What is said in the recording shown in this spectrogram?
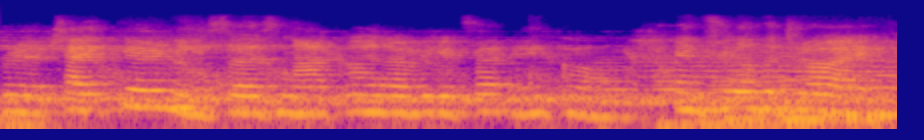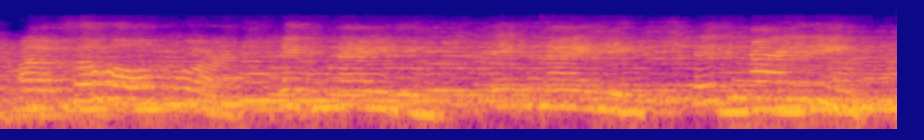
We're gonna check your knee so it's not going over your front ankle. And feel the joy of the whole core. Igniting, igniting, igniting.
